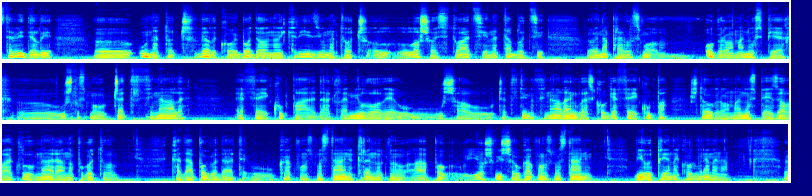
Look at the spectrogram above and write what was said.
ste vidjeli, uh, unatoč velikoj bodovnoj krizi, unatoč lošoj situaciji na tablici, uh, napravili smo ogroman uspjeh. Uh, ušli smo u četiri finale FA kupa, dakle Millwall je ušao u četvrtinu finala engleskog FA kupa, što je ogroman uspjeh za ovaj klub, naravno, pogotovo kada pogledate u kakvom smo stanju trenutno, a po, još više u kakvom smo stanju bili prije nekog vremena. E,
